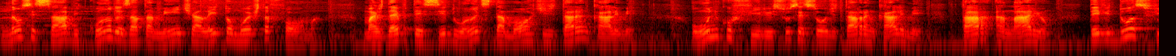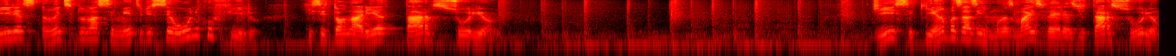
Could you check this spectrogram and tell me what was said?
Não se sabe quando exatamente a lei tomou esta forma, mas deve ter sido antes da morte de Tarancalime. O único filho e sucessor de Tarancalime, Tar Anarion, teve duas filhas antes do nascimento de seu único filho, que se tornaria Tar Disse que ambas as irmãs mais velhas de Tar Surion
